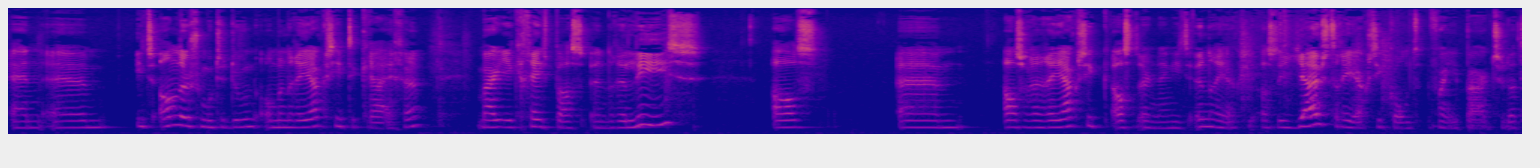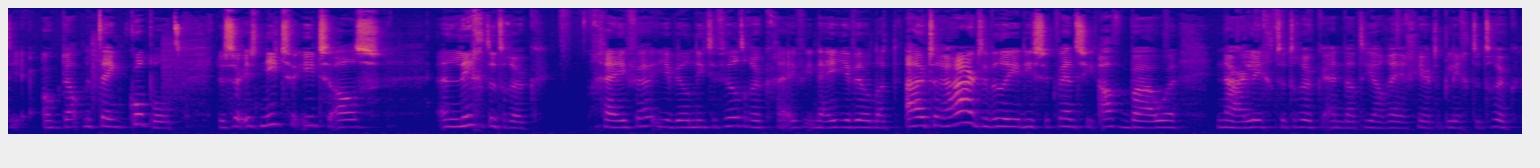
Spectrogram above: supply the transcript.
En um, iets anders moeten doen om een reactie te krijgen. Maar je geeft pas een release als, um, als er een reactie, als er niet een reactie, als de juiste reactie komt van je paard, zodat hij ook dat meteen koppelt. Dus er is niet zoiets als een lichte druk geven. Je wil niet te veel druk geven. Nee, je wil dat, uiteraard wil je die sequentie afbouwen naar lichte druk en dat hij al reageert op lichte druk.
